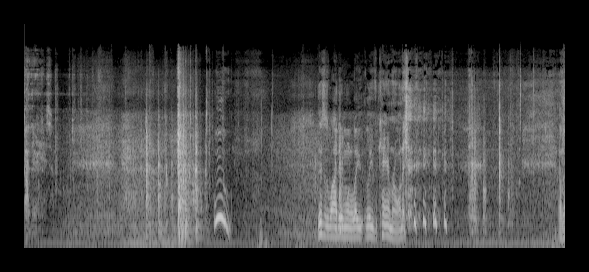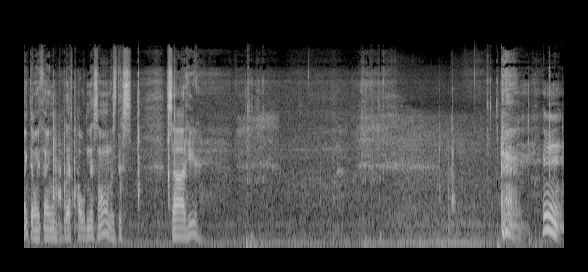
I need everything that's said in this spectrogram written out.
Ah, there it is. Woo! This is why I didn't want to leave, leave the camera on it. I think the only thing left holding this on is this side here. hmm.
